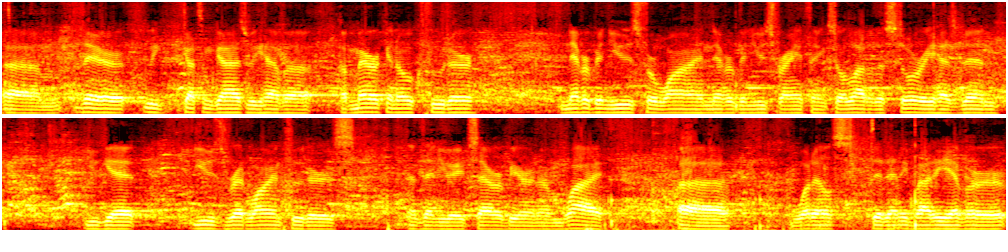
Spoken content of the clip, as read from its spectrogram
um, there, we got some guys. We have a American oak foeder never been used for wine, never been used for anything. So a lot of the story has been you get used red wine foeders and then you age sour beer in them. Why? Uh, what else did anybody ever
